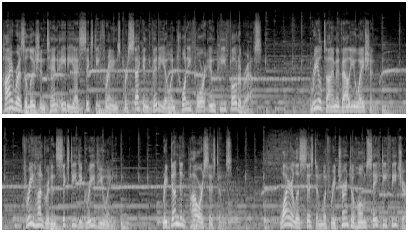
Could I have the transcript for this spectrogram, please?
High resolution 1080i 60 frames per second video and 24 MP photographs. Real time evaluation. 360 degree viewing. Redundant power systems. Wireless system with return to home safety feature.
